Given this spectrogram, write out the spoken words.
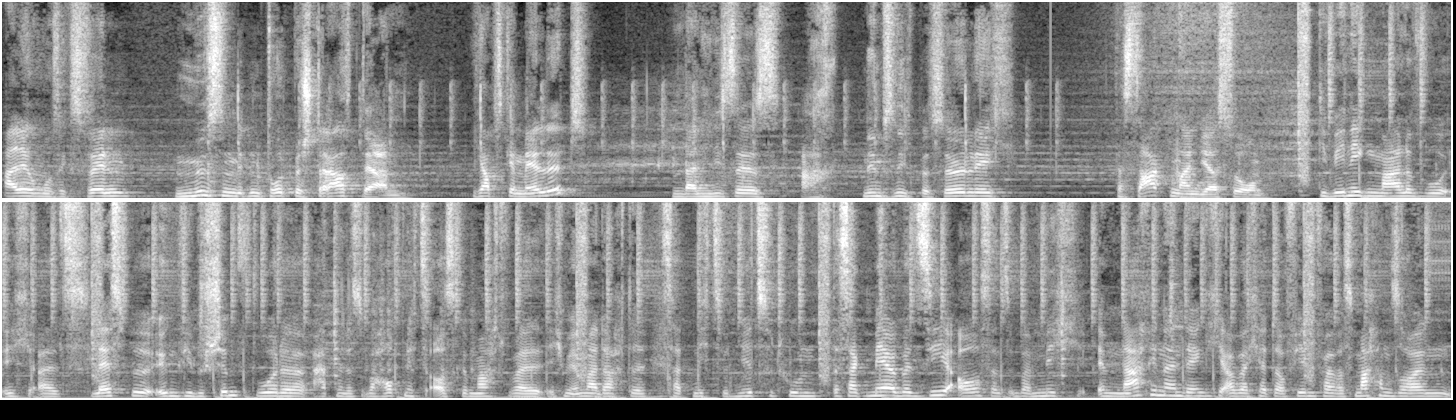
alle Homosexuellen müssen mit dem Tod bestraft werden. Ich habe es gemeldet und dann hieß es, ach, nimm's nicht persönlich. Das sagt man ja so. Die wenigen Male, wo ich als Lesbe irgendwie beschimpft wurde, hat mir das überhaupt nichts ausgemacht, weil ich mir immer dachte, es hat nichts mit mir zu tun. Das sagt mehr über sie aus als über mich. Im Nachhinein denke ich aber, ich hätte auf jeden Fall was machen sollen.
